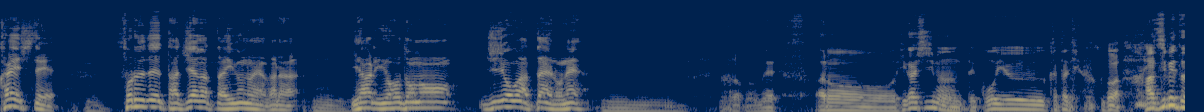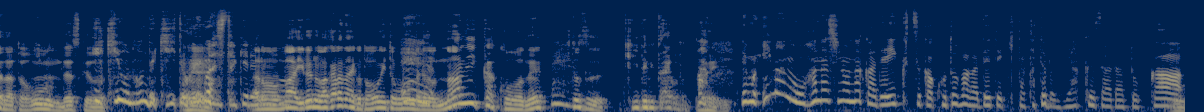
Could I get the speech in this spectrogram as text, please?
返して、それで立ち上がったいうのやから、やはりよほどの事情があったんやろね。なるほどね。あのー東島なんてこういう方に会うのは初めてだと思うんですけど。息を飲んで聞いておりましたけれども、あのまあいろいろわからないこと多いと思うんだけど、何かこうね、一つ聞いてみたいことってない、でも今のお話の中でいくつか言葉が出てきた例えばヤクザだとか、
